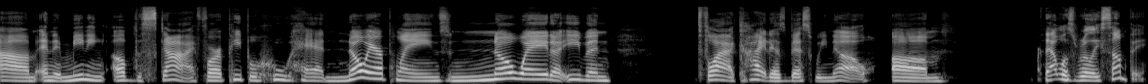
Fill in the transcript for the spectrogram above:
um, and the meaning of the sky for people who had no airplanes, no way to even fly a kite, as best we know. Um, that was really something.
